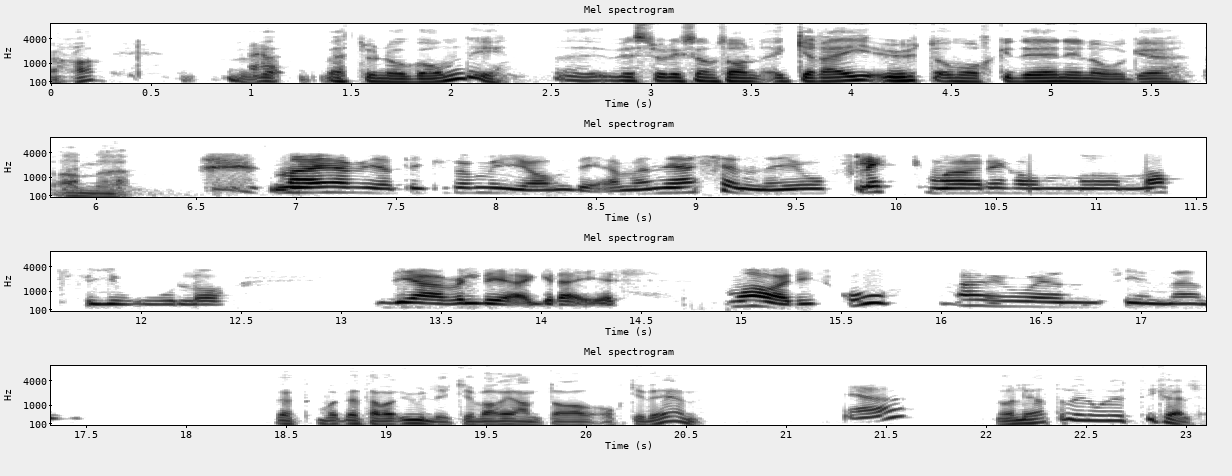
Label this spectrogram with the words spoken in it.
Jaha. Ja. vet du noe om de? Eh, Hvis du liksom sånn grei ut om orkideen i Norge, Anne. Nei, jeg vet ikke så mye om det, men jeg kjenner jo flekkmarihånd og nattfiol, og det er vel det jeg greier. Marisko er jo en fin en. Dette, dette var ulike varianter av orkideen. Ja. Nå lærte vi noe nytt i kveld.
